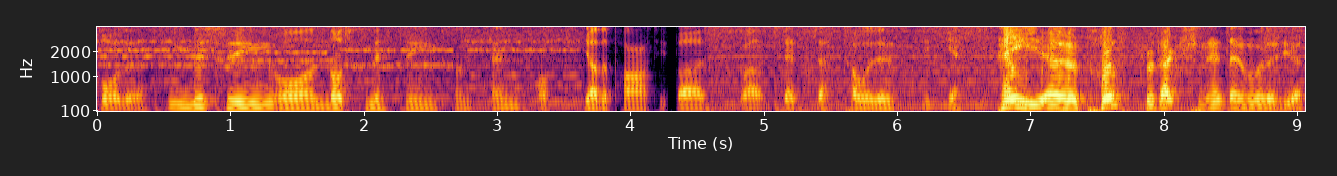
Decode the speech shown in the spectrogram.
for the missing or not missing consent of the other party. But, well, that's just how it is. Yes. Hey, uh, post-production HentaiHodl here.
